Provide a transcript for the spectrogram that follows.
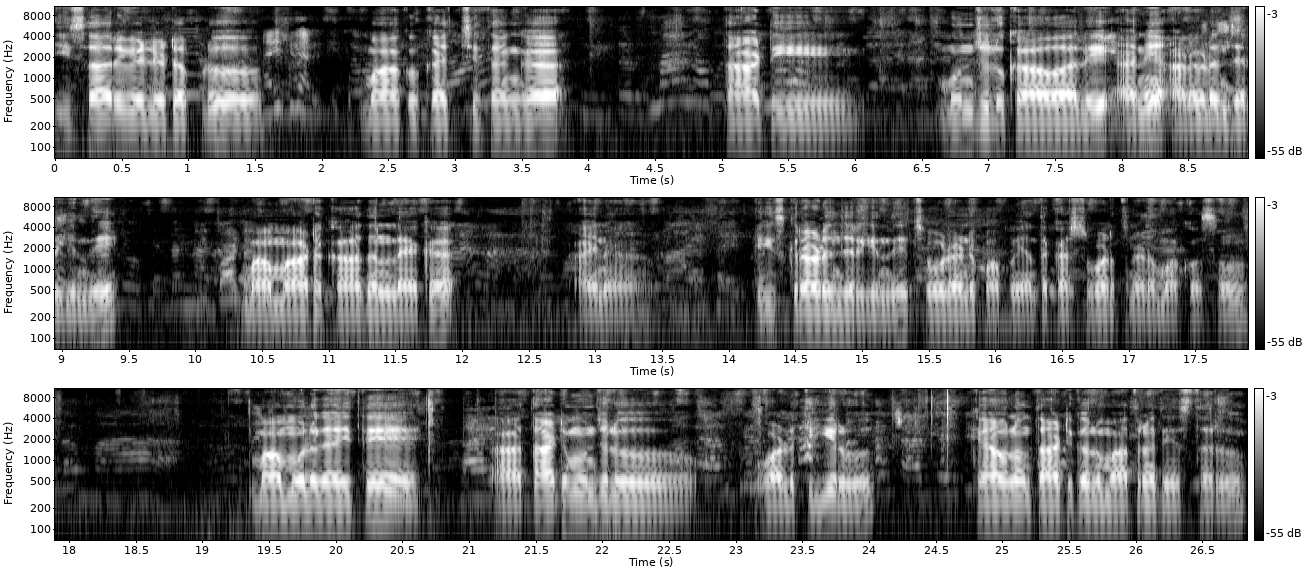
ఈసారి వెళ్ళేటప్పుడు మాకు ఖచ్చితంగా తాటి ముంజులు కావాలి అని అడగడం జరిగింది. మా మాట కాదనలేక ఆయన తీసుకురావడం జరిగింది. చూడండి పాపం ఎంత కష్టపడుతున్నాడో మా కోసం. మామూలుగా అయితే ఆ తాటి ముంజులు వాళ్ళు తీయరు. కేవలం తాటికలు మాత్రమే తీస్తారు.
